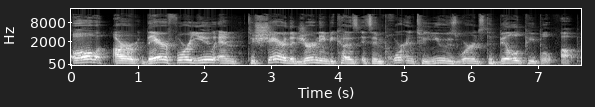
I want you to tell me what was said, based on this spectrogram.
all are there for you and to share the journey because it's important to use words to build people up.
